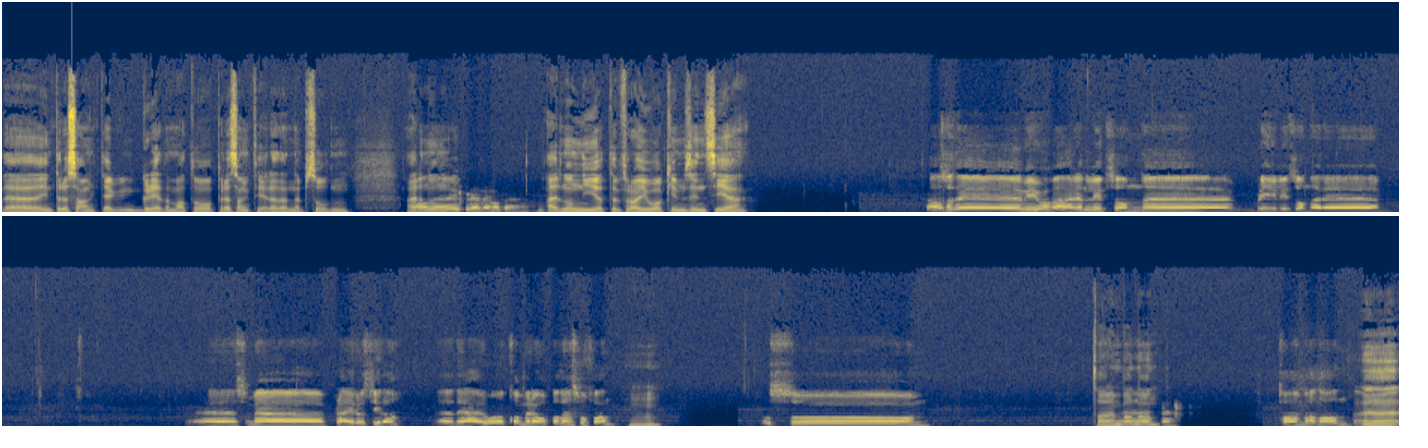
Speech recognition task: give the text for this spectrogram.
det er interessant. Jeg gleder meg til å presentere den episoden. Er det, ja, noen, gleder jeg meg til. er det noen nyheter fra Joakim sin side? Ja, altså det vil jo være en litt sånn eh, Bli litt sånn derre eh, Som jeg pleier å si, da. Eh, Det er jo Kommer jeg opp av den sofaen, Mhm. Og så Tar en banan? eh, Ta en banan. Eh,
